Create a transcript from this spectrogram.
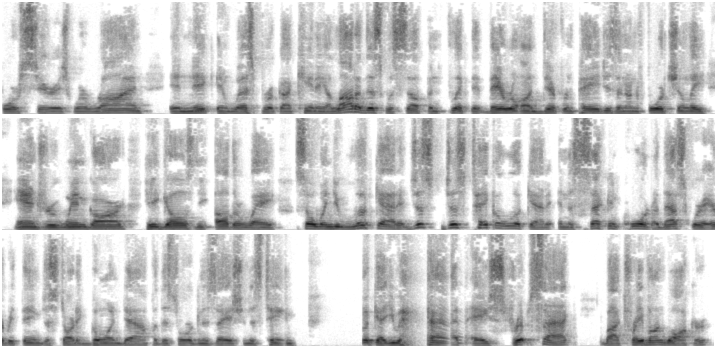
fourth series where Ryan and Nick and Westbrook-Ikhine, a lot of this was self-inflicted. They were on different pages. And unfortunately, Andrew Wingard, he goes the other way. So when you look at it, just, just take a look at it in the second quarter. That's where everything just started going down for this organization, this team. Look at you had a strip sack by Travon Walker.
